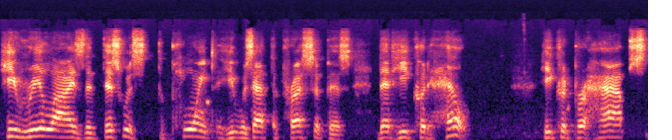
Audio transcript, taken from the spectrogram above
He realized that this was the point, he was at the precipice that he could help he could perhaps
